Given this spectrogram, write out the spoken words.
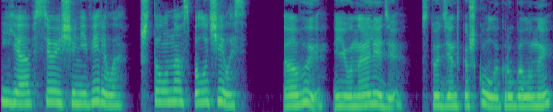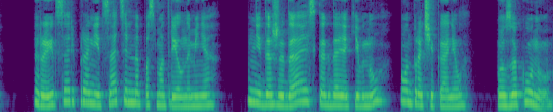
Я все еще не верила, что у нас получилось. «А вы, юная леди, студентка школы Круга Луны?» Рыцарь проницательно посмотрел на меня. Не дожидаясь, когда я кивну, он прочеканил. «По закону,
